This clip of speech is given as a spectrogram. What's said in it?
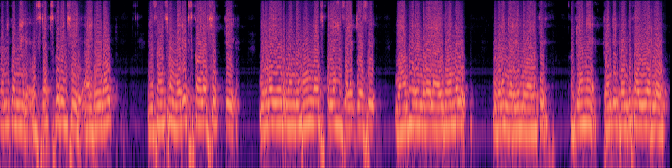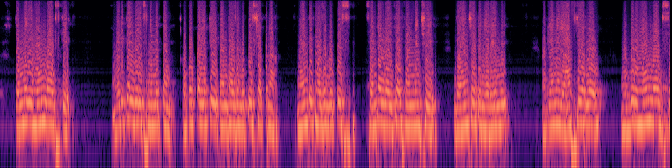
కొన్ని కొన్ని స్టెప్స్ గురించి ఐ రీడ్ అవుట్ ఈ సంవత్సరం మెరిట్ స్కాలర్షిప్కి ఇరవై ఏడు మంది హోమ్ గార్డ్స్ పిల్లల్ని సెలెక్ట్ చేసి యాభై రెండు వేల ఐదు వందలు ఇవ్వడం జరిగింది వాళ్ళకి. అట్లానే ట్వంటీ ట్వంటీ ఫైవ్ ఇయర్లో తొమ్మిది హోమ్ గార్డ్స్కి మెడికల్ బిల్స్ నిమిత్తం ఒక్కొక్కళ్ళకి టెన్ థౌసండ్ రూపీస్ చొప్పున ninety thousand rupees central welfare fund నుంచి గ్రాంట్ చేయడం జరిగింది. అట్లనే లాస్ట్ ఇయర్లో ముగ్గురు హోమ్ గార్డ్స్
